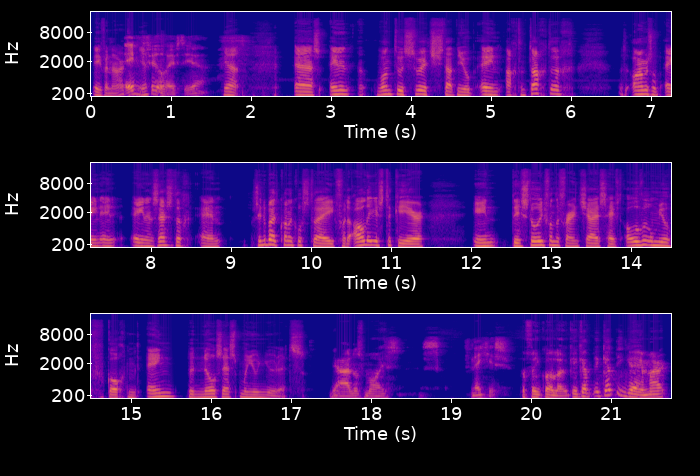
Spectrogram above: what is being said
Evenaard. ja. Evenveel heeft hij, ja. Ja. Eh, One to Switch staat nu op 1,88. Arm is op 1,61. En Xenoblade Chronicles 2 voor de allereerste keer in de historie van de franchise heeft over een miljoen verkocht met 1,06 miljoen units. Ja, dat is mooi. Netjes. Dat vind ik wel leuk. Ik heb, ik heb die game, maar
